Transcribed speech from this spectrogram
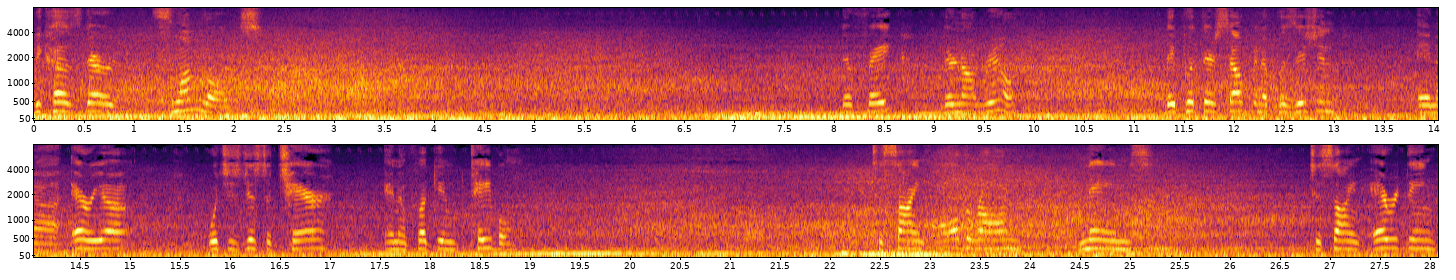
Because they're slumlords. They're fake. They're not real. They put themselves in a position, in a area, which is just a chair and a fucking table, to sign all the wrong names, to sign everything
